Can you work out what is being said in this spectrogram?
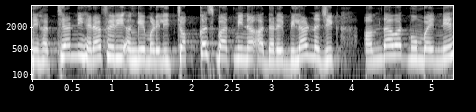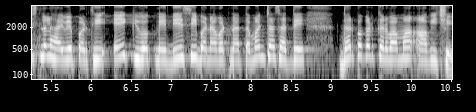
ને હથિયારની હેરાફેરી અંગે મળેલી ચોક્કસ બાતમીના આધારે ભિલાડ નજીક અમદાવાદ મુંબઈ નેશનલ હાઈવે પરથી એક યુવકને દેશી બનાવટના તમંચા સાથે ધરપકડ કરવામાં આવી છે.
